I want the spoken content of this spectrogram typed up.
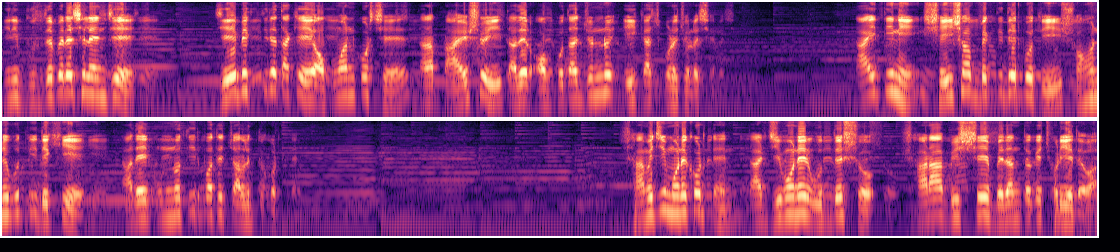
তিনি বুঝতে পেরেছিলেন যে যে ব্যক্তিরা তাকে অপমান করছে, তারা প্রায়শই তাদের অজ্ঞতার জন্য এই কাজ করে চলেছে তাই তিনি সেই সব ব্যক্তিদের প্রতি সহানুভূতি দেখিয়ে তাদের উন্নতির পথে চালিত করতেন। স্বামীজি মনে করতেন তার জীবনের উদ্দেশ্য সারা বিশ্বে বেদান্তকে ছড়িয়ে দেওয়া।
